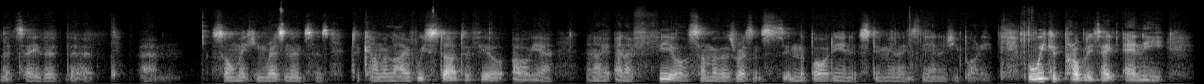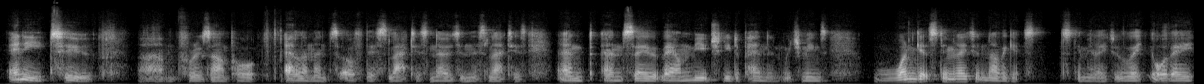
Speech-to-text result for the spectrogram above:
let's say, the, the um, soul-making resonances to come alive, we start to feel, oh yeah, and I and I feel some of those resonances in the body, and it stimulates the energy body. But we could probably take any any two um, for example, elements of this lattice, nodes in this lattice, and, and say that they are mutually dependent, which means one gets stimulated, another gets stimulated, or they, or they,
